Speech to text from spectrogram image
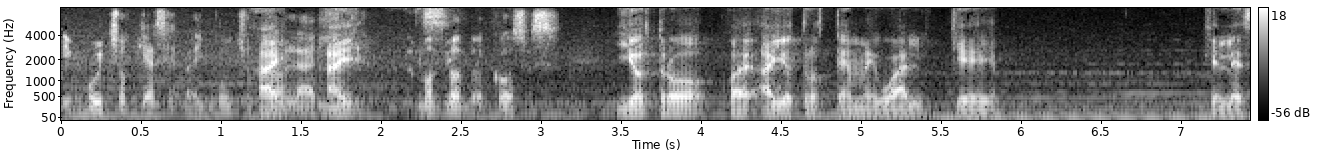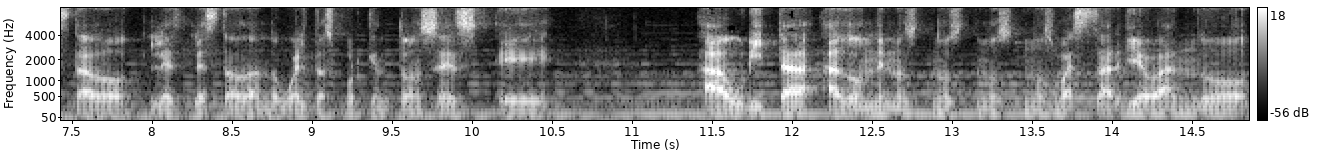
hay mucho que hacer, hay mucho que hablar y hay, un montón de cosas. Y otro, hay otro tema igual que, que le, he estado, le, he estado dando vueltas, porque entonces eh, ahorita a dónde nos, nos, va a estar llevando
